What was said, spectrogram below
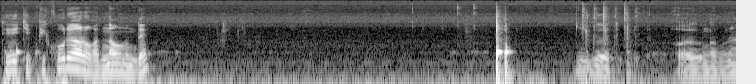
DHP 코리아로 안 나오는데? 이거 어 이건가 보나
